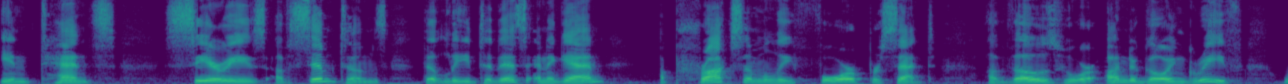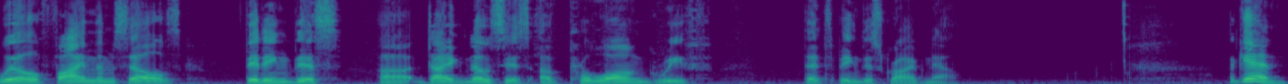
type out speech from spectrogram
intense series of symptoms that lead to this. And again, approximately 4% of those who are undergoing grief will find themselves fitting this uh, diagnosis of prolonged grief that's being described now. Again,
